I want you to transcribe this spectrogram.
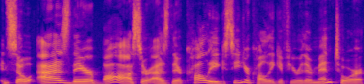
And so, as their boss or as their colleague, senior colleague, if you're their mentor,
